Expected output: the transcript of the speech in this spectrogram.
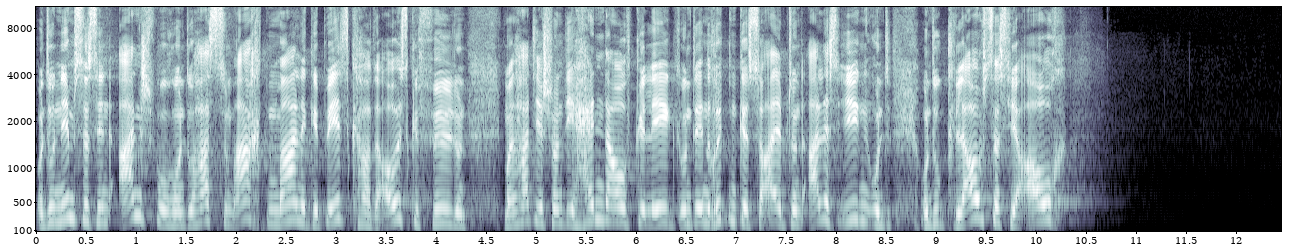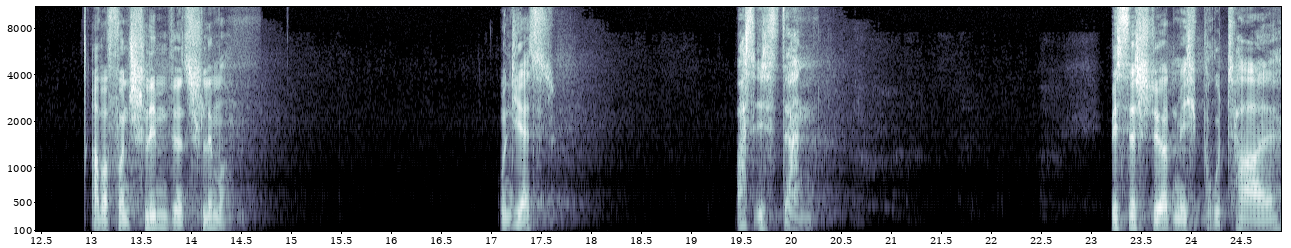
und du nimmst es in Anspruch und du hast zum achten Mal eine Gebetskarte ausgefüllt und man hat dir schon die Hände aufgelegt und den Rücken gesalbt und alles irgendwie. Und, und du glaubst das ja auch. Aber von schlimm wird es schlimmer. Und jetzt? Was ist dann? Wisst ihr, es stört mich brutal,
